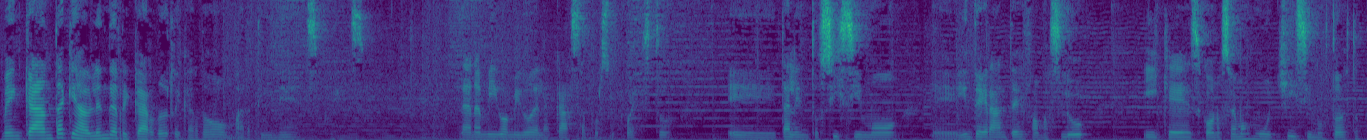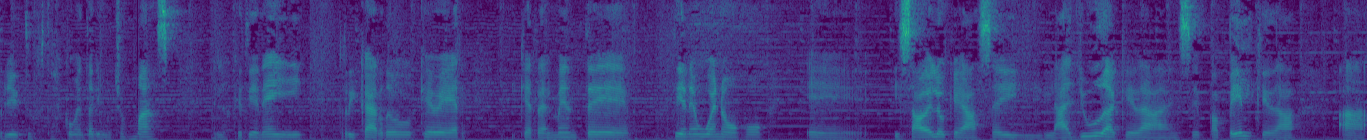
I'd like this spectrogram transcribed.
Me encanta que hablen de Ricardo, Ricardo Martínez, pues, gran amigo, amigo de la casa por supuesto, eh, talentosísimo, eh, integrante de Famas Loop y que conocemos muchísimos todos estos proyectos que ustedes comentan y muchos más en los que tiene ahí Ricardo que ver que realmente tiene buen ojo eh, y sabe lo que hace y la ayuda que da, ese papel que da a,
